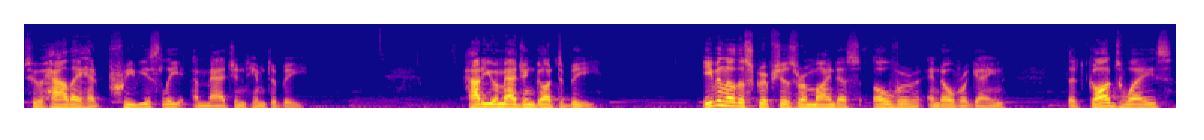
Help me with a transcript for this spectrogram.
to how they had previously imagined him to be. How do you imagine God to be? Even though the scriptures remind us over and over again that God's ways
